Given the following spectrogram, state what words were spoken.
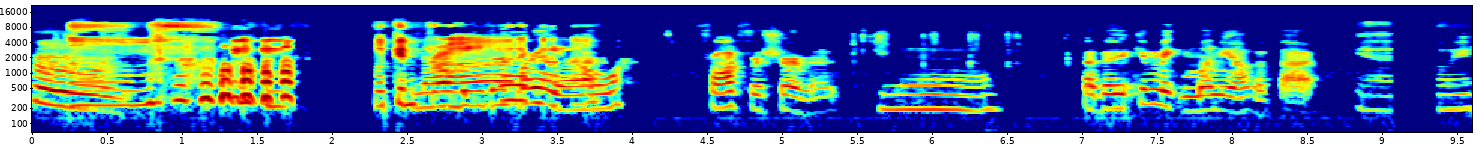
うん。 um looking no, fraud be Fraud. careful. Fraud for sure, man. Yeah. I bet you can make money off of that. yeah そういう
